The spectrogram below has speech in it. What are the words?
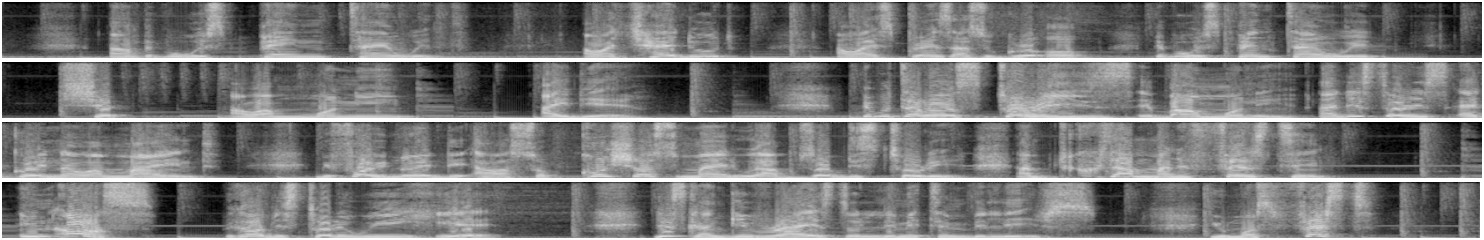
People we spend time with. Our childhood, our experience as we grow up, people we spend time with shape our money idea. People tell us stories about money, and these stories echo in our mind. Before you know it, the, our subconscious mind will absorb this story and start manifesting in us because of the story we hear. This can give rise to limiting beliefs. You must first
